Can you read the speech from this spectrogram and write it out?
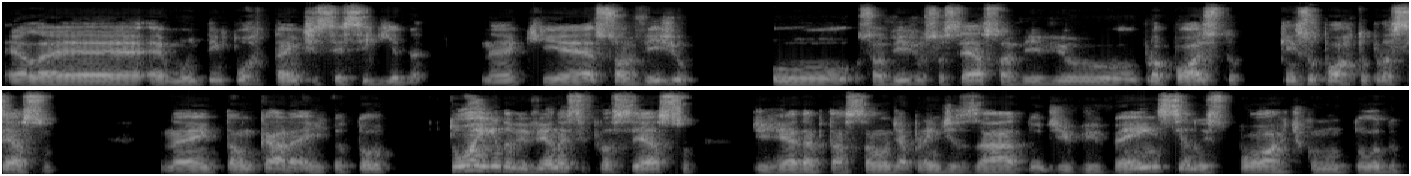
ela é, é muito importante ser seguida, né? Que é só vive o, o só vive o sucesso, só vive o propósito quem suporta o processo né? Então, cara, eu tô, tô ainda vivendo esse processo de readaptação, de aprendizado, de vivência no esporte como um todo,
